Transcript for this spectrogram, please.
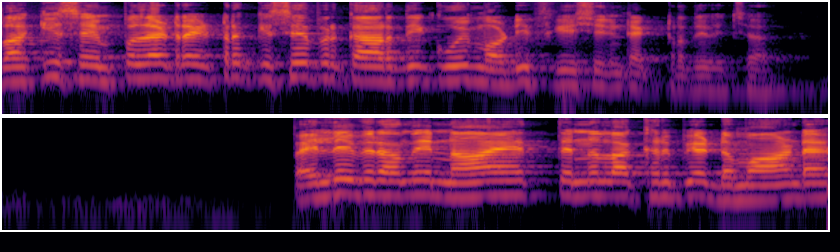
ਬਾਕੀ ਸਿੰਪਲ ਹੈ ਟਰੈਕਟਰ, ਕਿਸੇ ਪ੍ਰਕਾਰ ਦੀ ਕੋਈ ਮੋਡੀਫਿਕੇਸ਼ਨ ਨਹੀਂ ਟਰੈਕਟਰ ਦੇ ਵਿੱਚ। ਪਹਿਲੇ ਵੀਰਾਂ ਦੇ ਨਾਂ ਹੈ 3 ਲੱਖ ਰੁਪਏ ਡਿਮਾਂਡ ਹੈ।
